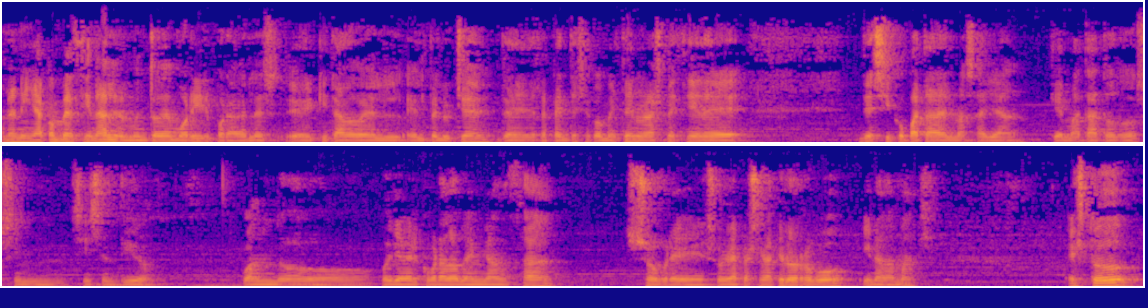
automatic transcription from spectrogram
una niña convencional en el momento de morir por haberles eh, quitado el, el, peluche, de repente se convierte en una especie de, de psicópata del más allá, que mata a todos sin, sin sentido, cuando podría haber cobrado venganza sobre, sobre la persona que lo robó y nada más. Esto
